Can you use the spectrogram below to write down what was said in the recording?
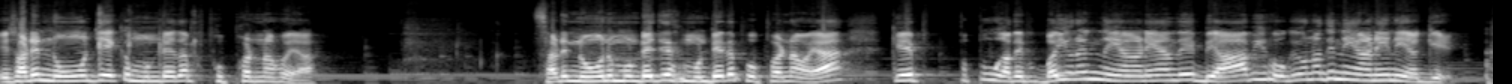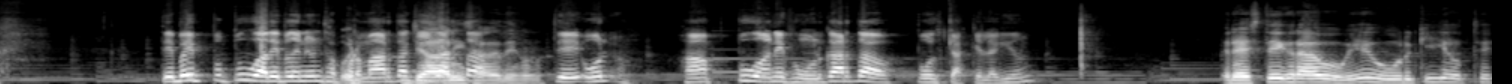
ਇਹ ਸਾਡੇ ਨੌਨ 'ਚ ਇੱਕ ਮੁੰਡੇ ਦਾ ਫੁੱਫੜ ਨਾ ਹੋਇਆ। ਸਾਡੇ ਨੌਨ ਮੁੰਡੇ 'ਚ ਮੁੰਡੇ ਤੇ ਫੁੱਫੜ ਨਾ ਹੋਇਆ ਕਿ ਭੂਆ ਦੇ ਬਈ ਉਹਨਾਂ ਦੇ ਨਿਆਣਿਆਂ ਦੇ ਵਿਆਹ ਵੀ ਹੋ ਗਏ ਉਹਨਾਂ ਦੇ ਨਿਆਣੇ ਨੇ ਅੱਗੇ। ਤੇ ਬਈ ਭੂਆ ਦੇ ਪਤਾ ਨਹੀਂ ਉਹਨੂੰ ਥੱਪੜ ਮਾਰਤਾ ਕੀ ਜਾ ਹੁਣ। ਤੇ ਉਹ ਹਾਂ ਭੂਆ ਨੇ ਫੋਨ ਕਰਤਾ ਪੁਲਿਸ ਚੱਕ ਕੇ ਲੱਗੀ ਉਹਨੂੰ। ਰਿਸ਼ਤੇ ਖਰਾਬ ਹੋ ਗਏ ਹੋਰ ਕੀ ਆ ਉੱਥੇ?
